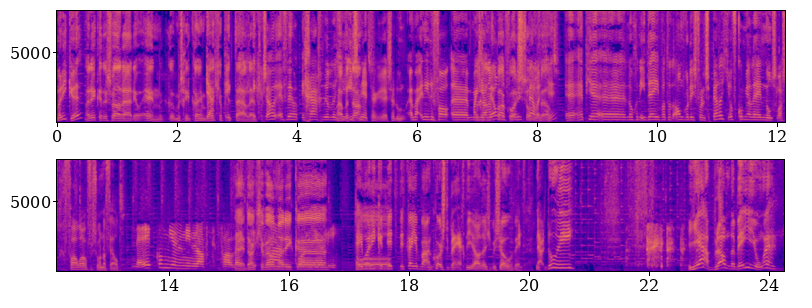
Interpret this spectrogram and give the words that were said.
Marieke? Marieke, er is wel Radio 1. K- Misschien kan je een beetje op je ik, taal ik letten. zou even ik graag willen dat Maar je iets netter eh, zou doen. Eh, Maar in ieder geval, eh, maar je pakken, voor een spelletje. Eh, heb je eh, nog een idee wat het antwoord is voor het spelletje? Of kom je alleen in ons lastiggevallen over Zonneveld? nee, ik kom jullie niet lastigvallen. Nee, dankjewel, Marieke. Hé hey. Marieke, dit, dit kan je baan kosten bij Echte Jan als je bezogen bent. Nou, doei! Ja, Bram, daar ben je, jongen.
